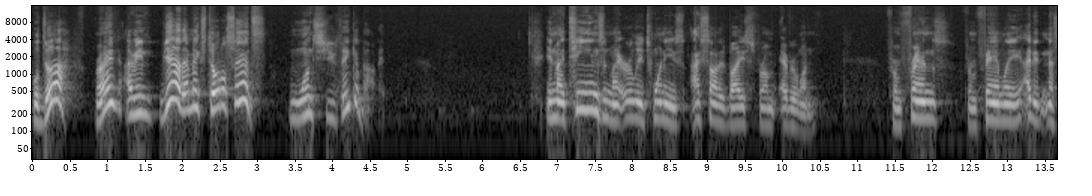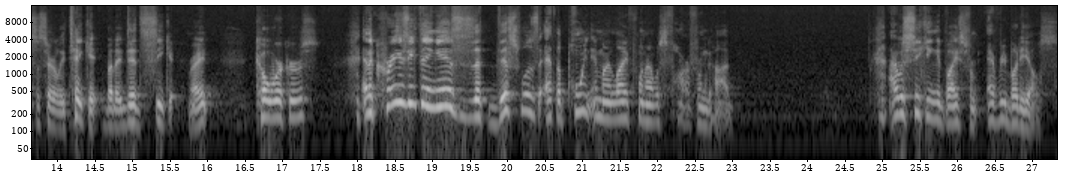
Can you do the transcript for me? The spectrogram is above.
well, duh, right? I mean, yeah, that makes total sense once you think about it. In my teens and my early 20s, I sought advice from everyone from friends, from family. I didn't necessarily take it, but I did seek it, right? Coworkers. And the crazy thing is, is that this was at the point in my life when I was far from God. I was seeking advice from everybody else.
